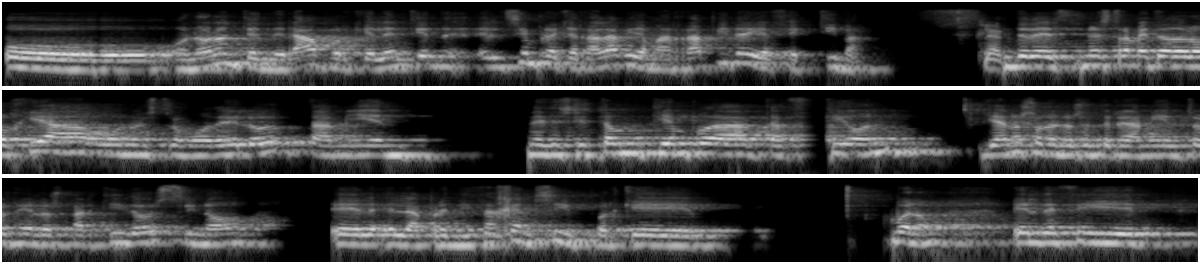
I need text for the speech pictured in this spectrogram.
o, o, no lo entenderá, porque él, entiende, él siempre querrá la vida más rápida y efectiva. Claro. Entonces, nuestra metodología o nuestro modelo también necesita un tiempo de adaptación, ya no solo en los entrenamientos ni en los partidos, sino el, aprendizaje en sí, porque, bueno, el decir,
